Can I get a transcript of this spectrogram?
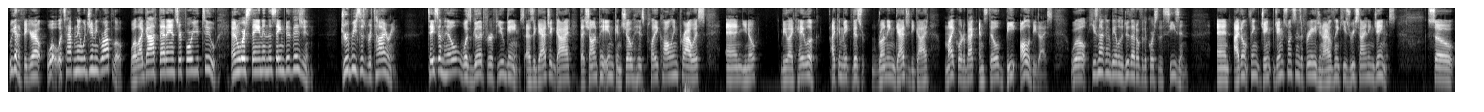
we got to figure out what, what's happening with Jimmy Garoppolo. Well, I got that answer for you too. And we're staying in the same division. Drew Brees is retiring. Taysom Hill was good for a few games as a gadget guy that Sean Payton can show his play calling prowess and, you know, be like, hey, look, I can make this running gadgety guy my quarterback and still beat all of you guys. Well, he's not going to be able to do that over the course of the season. And I don't think James, Jameis Winston's a free agent. I don't think he's re signing Jameis. So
